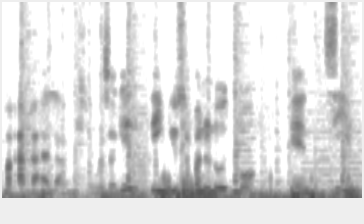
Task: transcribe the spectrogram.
makakaalam. So once again, thank you sa panonood mo and see you!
